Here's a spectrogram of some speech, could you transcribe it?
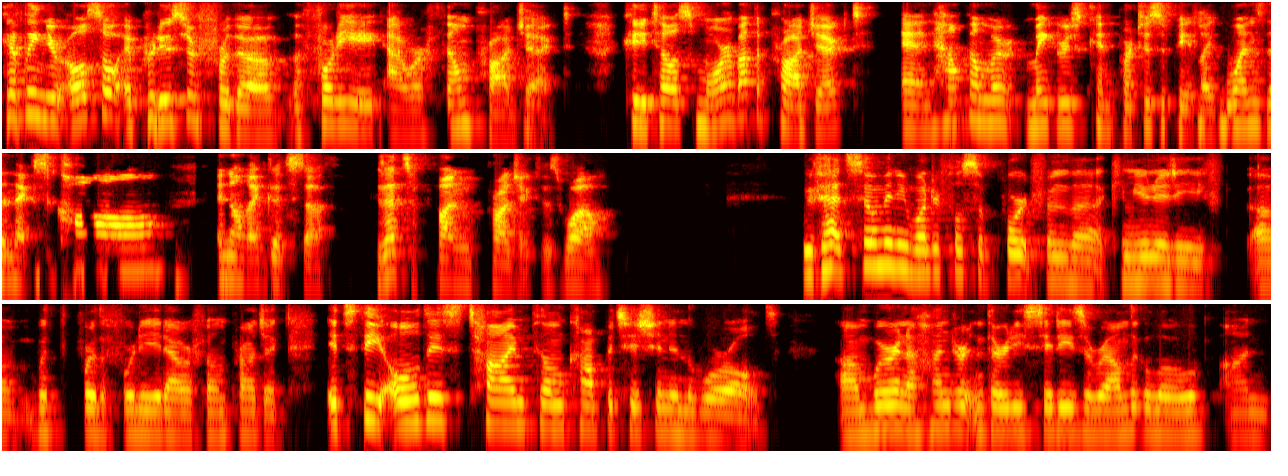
Kathleen, you're also a producer for the, the 48 hour film project. Could you tell us more about the project and how filmmakers can participate? Like when's the next call and all that good stuff? Because that's a fun project as well we've had so many wonderful support from the community uh, with for the 48 hour film project. It's the oldest time film competition in the world. Um, we're in 130 cities around the globe on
